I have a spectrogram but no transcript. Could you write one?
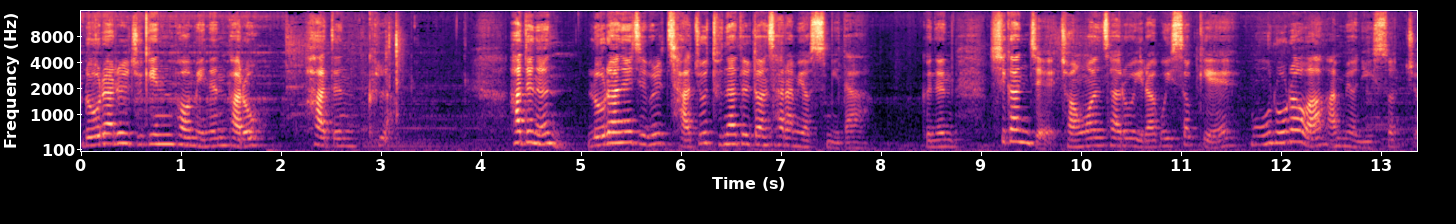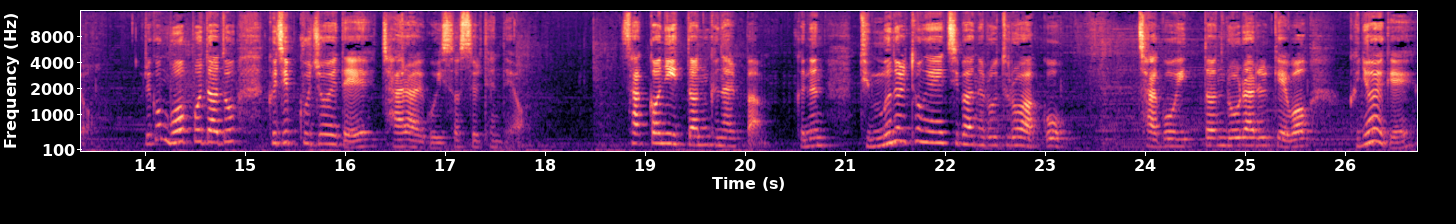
로라를 죽인 범인은 바로 하든 클럽. 하든은 로란의 집을 자주 드나들던 사람이었습니다. 그는 시간제 정원사로 일하고 있었기에 뭐 로라와 안면이 있었죠. 그리고 무엇보다도 그 집 구조에 대해 잘 알고 있었을 텐데요. 사건이 있던 그날 밤, 그는 뒷문을 통해 집 안으로 들어왔고 자고 있던 로라를 깨워 그녀에게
